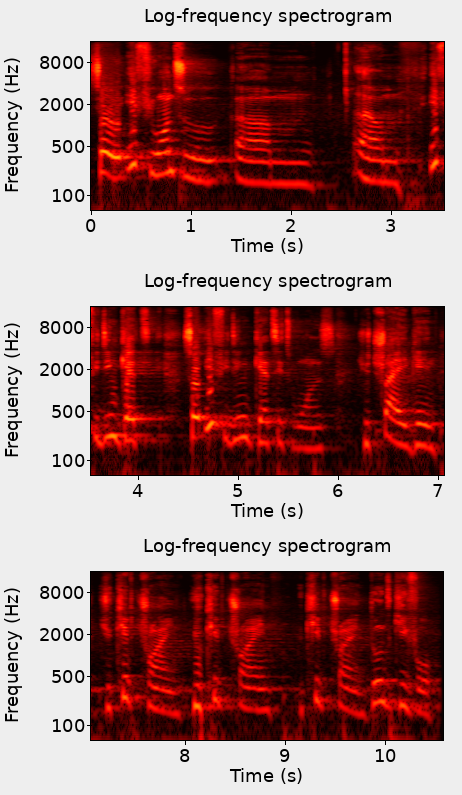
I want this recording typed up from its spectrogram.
So if you want to um, um, if you didn't get so if you didn't get it once you try again. You keep trying you keep trying you keep trying. Don't give up.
